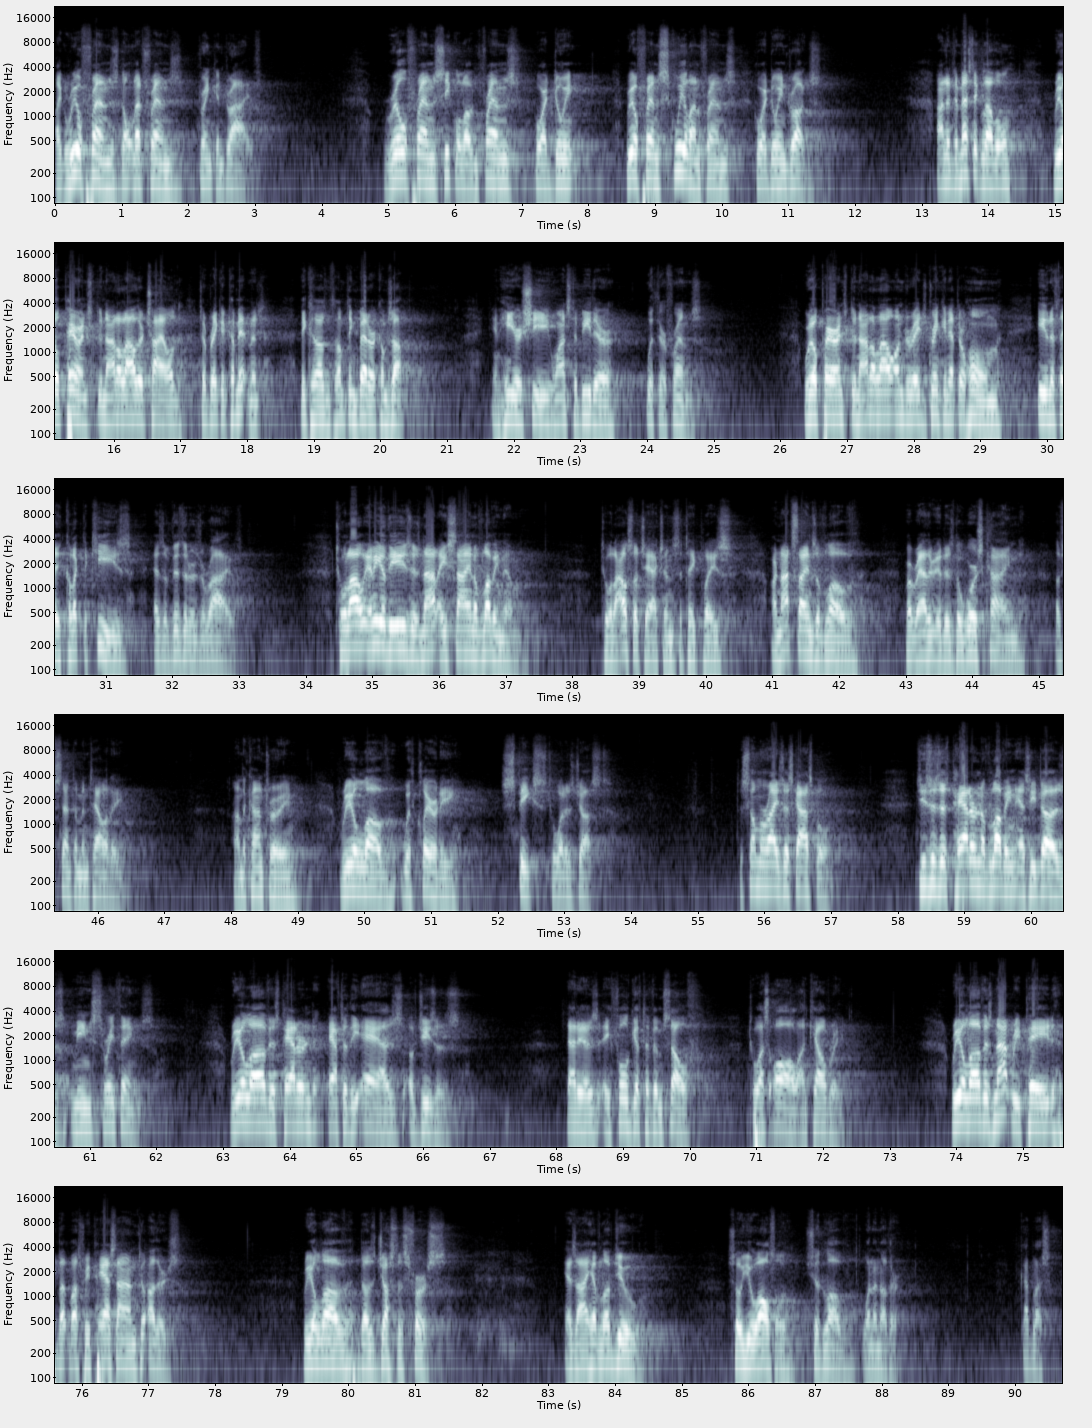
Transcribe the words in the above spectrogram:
Like real friends don't let friends drink and drive. Real friends sequel on friends who are doing, real friends squeal on friends who are doing drugs. On a domestic level, real parents do not allow their child to break a commitment because something better comes up and he or she wants to be there with their friends. Real parents do not allow underage drinking at their home, even if they collect the keys as the visitors arrive. To allow any of these is not a sign of loving them. To allow such actions to take place are not signs of love, but rather it is the worst kind of sentimentality. On the contrary, real love with clarity speaks to what is just. To summarize this gospel, Jesus' pattern of loving as he does means three things Real love is patterned after the as of Jesus. That is, a full gift of himself to us all on Calvary. Real love is not repaid, but must be passed on to others. Real love does justice first. As I have loved you, so you also should love one another. God bless.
